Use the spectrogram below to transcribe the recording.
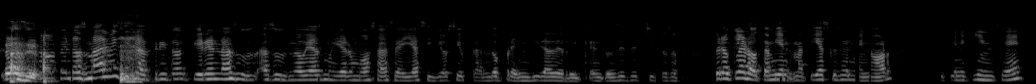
Gracias. No, menos mal mis hijastritos tienen a sus, a sus novias muy hermosas, ellas y yo siempre ando prendida de Rick, entonces es chistoso. Pero claro, también Matías, que es el menor, que tiene 15,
